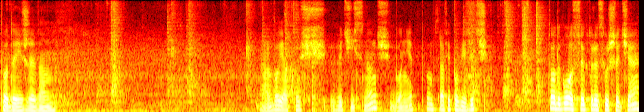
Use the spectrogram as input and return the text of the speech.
Podejrzewam. Albo jakoś wycisnąć, bo nie potrafię powiedzieć. Te odgłosy, które słyszycie,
